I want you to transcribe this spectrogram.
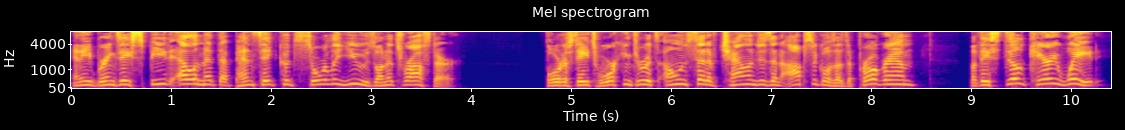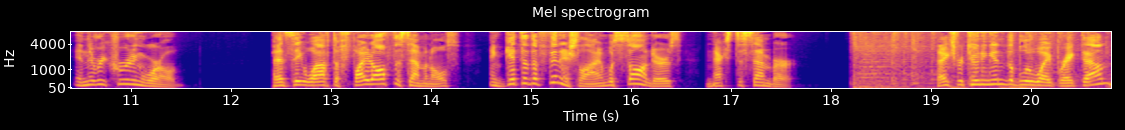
and he brings a speed element that Penn State could sorely use on its roster. Florida State's working through its own set of challenges and obstacles as a program, but they still carry weight in the recruiting world. Penn State will have to fight off the Seminoles and get to the finish line with Saunders next December. Thanks for tuning in to the Blue White Breakdown.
